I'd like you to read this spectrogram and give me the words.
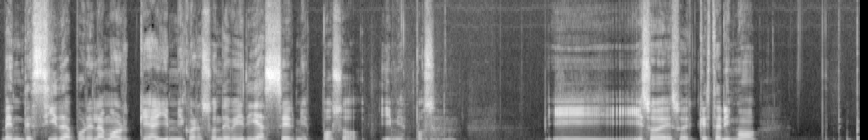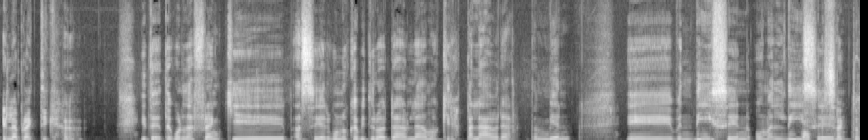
bendecida por el amor que hay en mi corazón debería ser mi esposo y mi esposa. Y, y eso, eso es cristianismo en la práctica. ¿Y te, te acuerdas, Frank, que hace algunos capítulos atrás hablábamos que las palabras también eh, bendicen o maldicen? Oh, exacto.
